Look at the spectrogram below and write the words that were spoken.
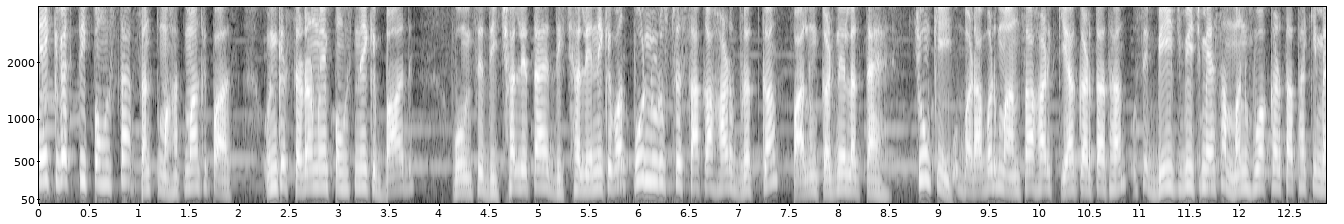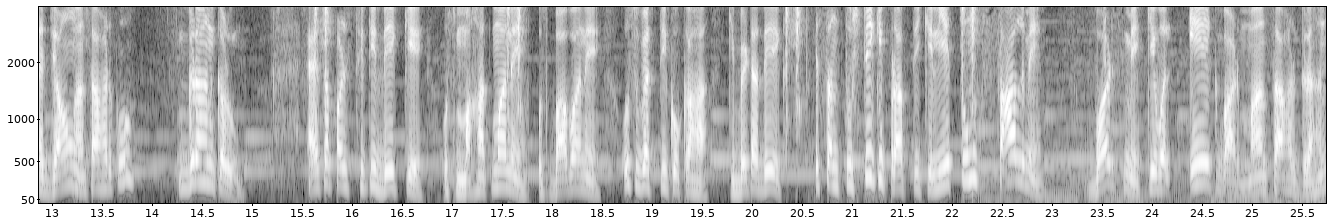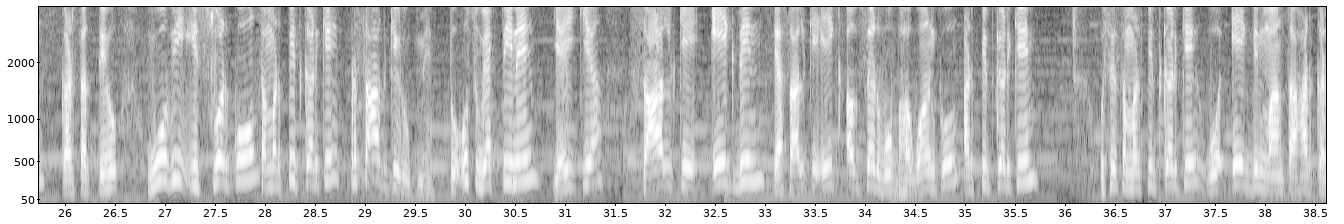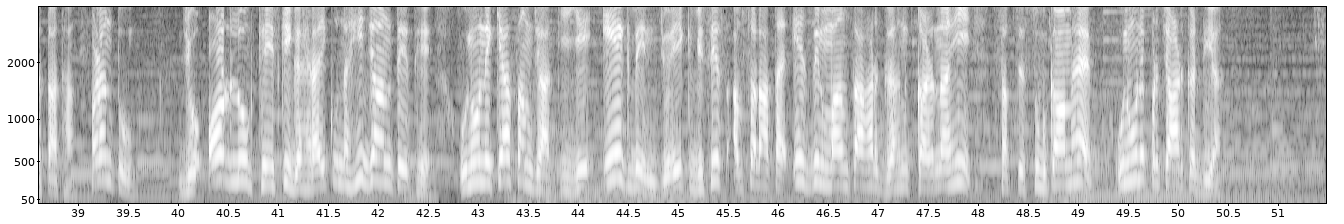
एक व्यक्ति पहुँचता है संत महात्मा के पास। उनके शरण में पहुँचने के बाद वो उनसे दीक्षा लेता है। दीक्षा लेने के बाद पूर्ण रूप से शाकाहार व्रत का पालन करने लगता है। चूँकि वो बराबर मांसाहार किया करता था, उसे बीच बीच में ऐसा मन हुआ करता था कि मैं जाऊँ, मांसाहार को ग्रहण करूँ। ऐसा परिस्थिति देख के उस महात्मा ने, उस बाबा ने, उस व्यक्ति को कहा कि, बेटा देख, इस संतुष्टि की प्राप्ति के लिए तुम साल में वर्ष में केवल एक बार मांसाहार ग्रहण कर सकते हो। वो भी ईश्वर को समर्पित करके प्रसाद के रूप में। तो उस व्यक्ति ने यही किया। साल के एक दिन या साल के एक अवसर वो भगवान को अर्पित करके, उसे समर्पित करके वो एक दिन मांसाहार करता था। परंतु जो और लोग थे, इसकी गहराई को नहीं जानते थे। उन्होंने क्या समझा कि ये एक दिन, जो एक विशेष अवसर आता है, इस दिन मांसाहार ग्रहण करना ही सबसे शुभ काम है? उन्होंने प्रचार कर दिया।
